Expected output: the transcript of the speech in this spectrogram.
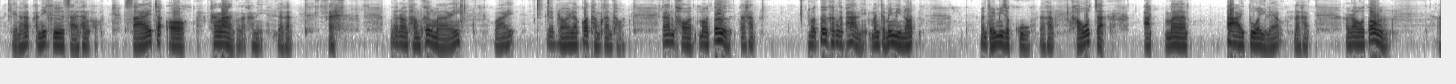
โอเคนะครับ อันนี้คือสายทางออก สายจะออกข้างล่างแล้วครับนี่นะครับอะเมื่อเราทำเครื่องหมายไว้เรียบร้อยแล้วก็ทำการถอด การถอดมอเตอร์นะครับ มอเตอร์เครื่องซักผ้านี่มันจะไม่มีน็อต มันจะไม่มีสกรูนะครับ เขาจะอัดมา ตายตัวอยู่แล้วนะครับ เราต้องอ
